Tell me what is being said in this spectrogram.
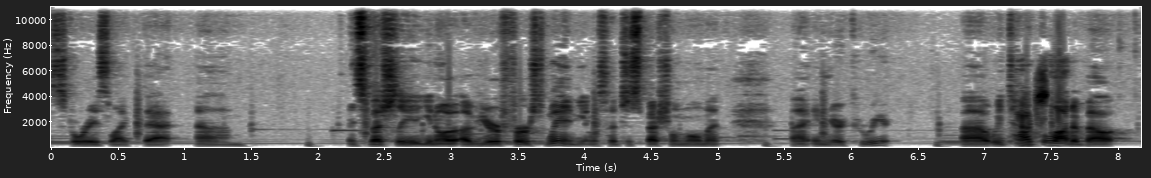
stories like that, um, especially you know of your first win. You know, such a special moment uh, in your career. Uh, we talked Absolutely. a lot about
